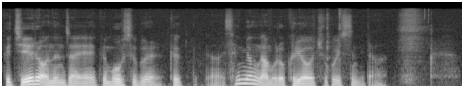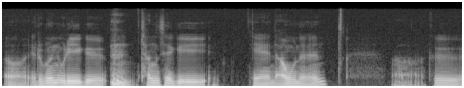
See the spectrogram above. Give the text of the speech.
그 지혜를 얻는 자의 그 모습을 그 어, 생명나무로 그려주고 있습니다. 어, 여러분 우리 그 창세기에 나오는 어, 그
